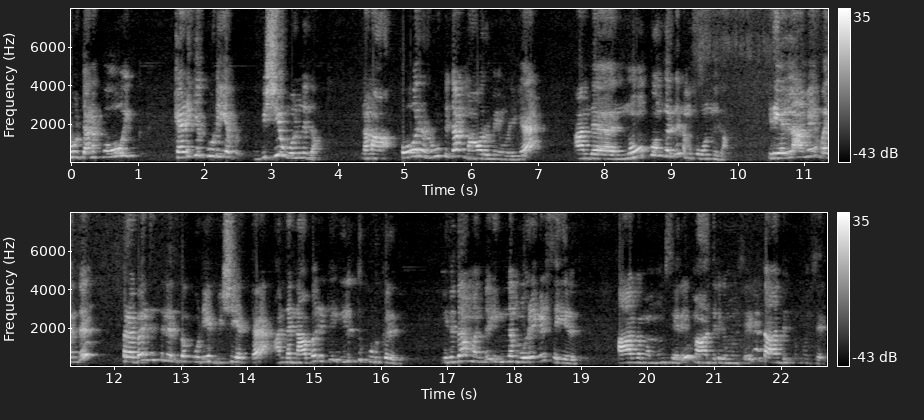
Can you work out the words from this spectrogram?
ரூட் ஆனால் போய் கிடைக்கக்கூடிய விஷயம் ஒன்று தான் நம்ம போகிற ரூட்டு தான் மாறுமே ஒழிய அந்த நோக்கங்கிறது நமக்கு ஒன்று தான் இது எல்லாமே வந்து பிரபஞ்சத்தில் இருக்கக்கூடிய விஷயத்த அந்த நபருக்கு இழுத்து கொடுக்கறது. இதுதான் வந்து இந்த முறைகள் செய்யறது ஆகமமும் சரி மாந்திரிகமும் சரி தாந்திரிகமும் சரி.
